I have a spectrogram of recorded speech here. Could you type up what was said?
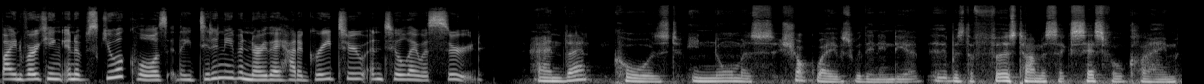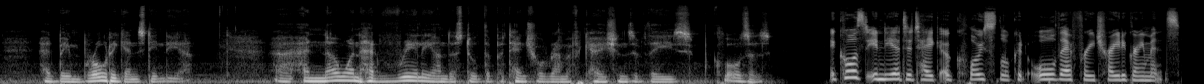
by invoking an obscure clause they didn't even know they had agreed to until they were sued. And that caused enormous shockwaves within India. It was the first time a successful claim had been brought against India. Uh, and no one had really understood the potential ramifications of these clauses. It caused India to take a close look at all their free trade agreements,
